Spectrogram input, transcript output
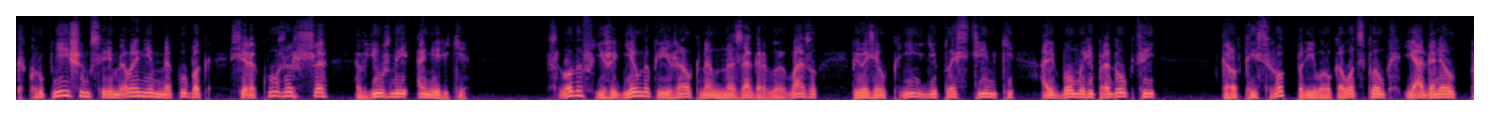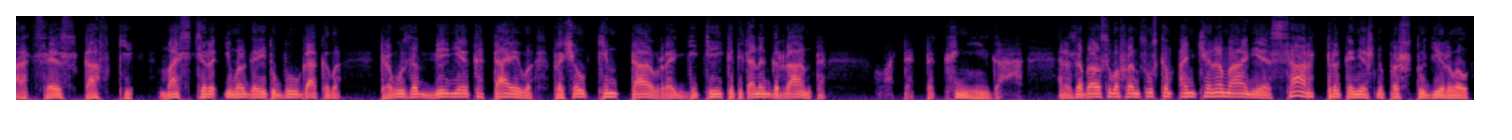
к крупнейшим соревнованиям на Кубок Сиракузерша в Южной Америке. Слонов ежедневно приезжал к нам на загородную базу, привозил книги, пластинки, альбомы репродукций. В короткий срок под его руководством я одолел процесс Кавки, мастера и Маргариту Булгакова, траву забвения Катаева, прочел «Кентавра», «Детей капитана Гранта». Вот эта книга! Разобрался во французском антиромане. Сартра, конечно, проштудировал.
